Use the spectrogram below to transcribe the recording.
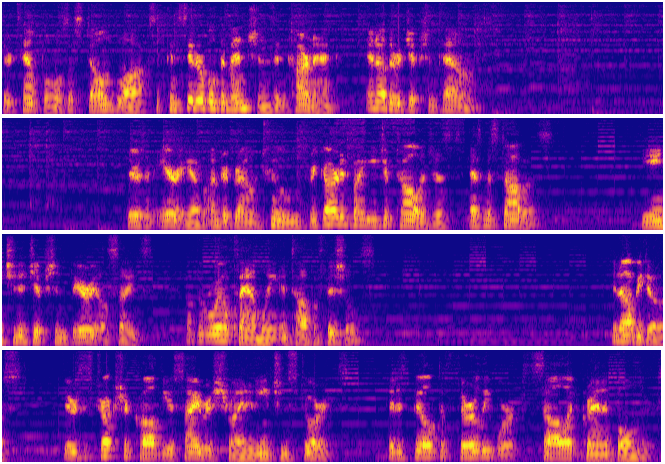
There are temples of stone blocks of considerable dimensions in Karnak and other Egyptian towns there is an area of underground tombs regarded by Egyptologists as mastabas, the ancient Egyptian burial sites of the royal family and top officials. In Abydos, there is a structure called the Osiris Shrine in Ancient Stories that is built of thoroughly worked solid granite boulders.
